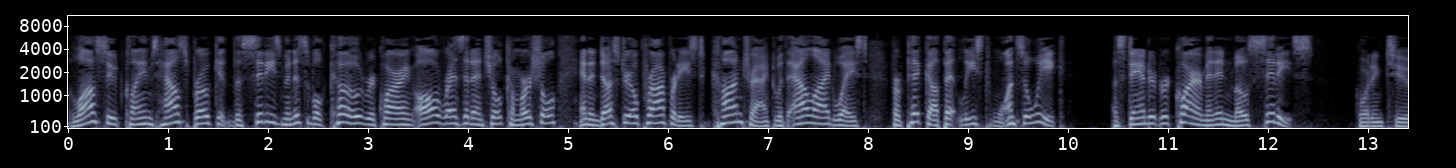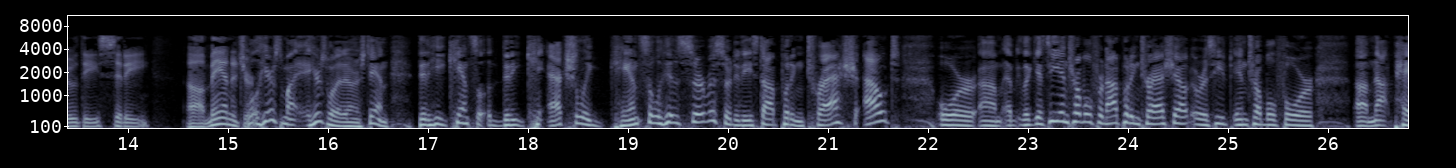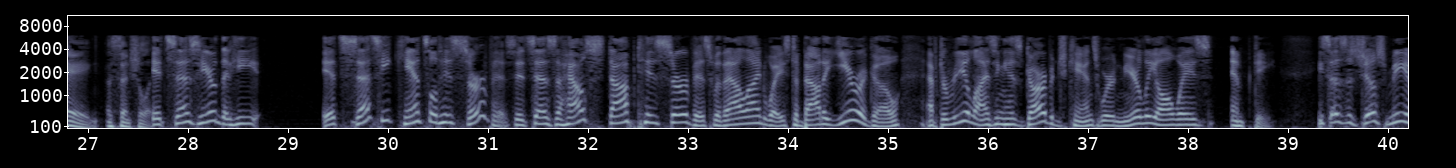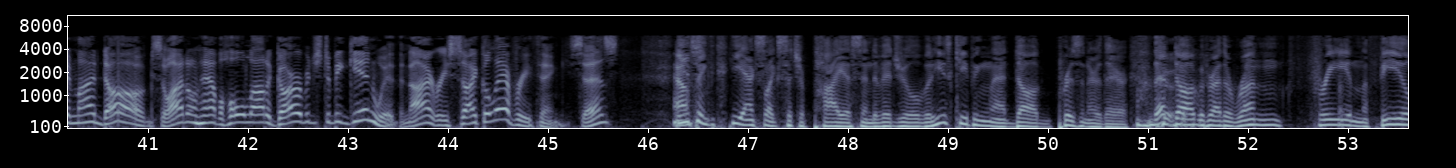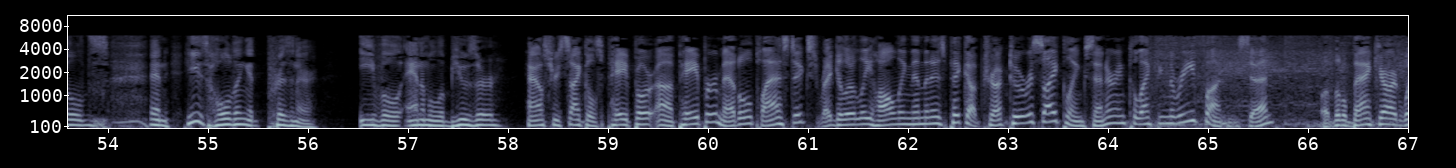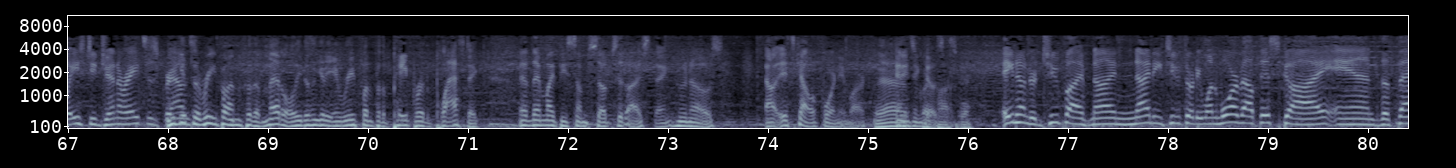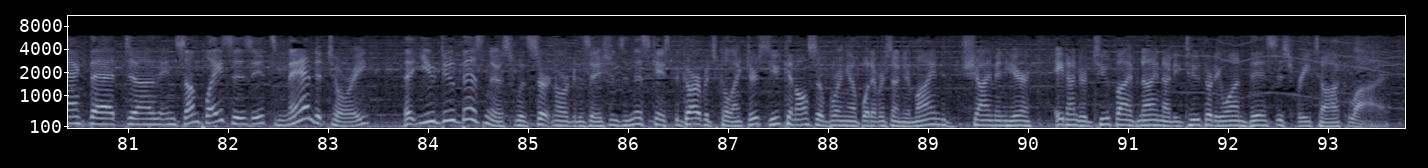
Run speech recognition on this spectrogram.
The lawsuit claims House broke the city's municipal code requiring all residential, commercial, and industrial properties to contract with Allied Waste for pickup at least once a week, a standard requirement in most cities, according to the city uh, manager. Well, here's my here's what I don't understand. Did he cancel? Did he ca- actually cancel his service, or did he stop putting trash out? Or um, like, is he in trouble for not putting trash out, or is he in trouble for um, not paying? Essentially, It says here that he. It says he canceled his service. It says the house stopped his service with Allied Waste about a year ago after realizing his garbage cans were nearly always empty. He says it's just me and my dog, so I don't have a whole lot of garbage to begin with, and I recycle everything, he says. You think he acts like such a pious individual, but he's keeping that dog prisoner there. That dog would rather run free in the fields, and he's holding it prisoner. Evil animal abuser. House recycles paper, uh, paper, metal, plastics, regularly hauling them in his pickup truck to a recycling center and collecting the refund. He said, "What little backyard waste he generates is He gets a refund for the metal. He doesn't get any refund for the paper or the plastic. Uh, there might be some subsidized thing. Who knows? Uh, it's California, Mark. Yeah, that's Anything quite goes. possible. 800 259 9231. More about this guy and the fact that uh, in some places it's mandatory that you do business with certain organizations, in this case, the garbage collectors. You can also bring up whatever's on your mind. Chime in here. 800 259 9231. This is Free Talk Live.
